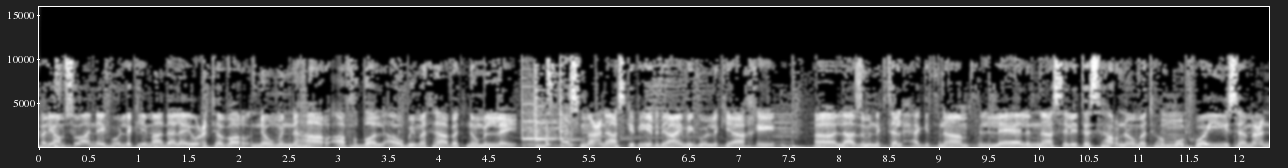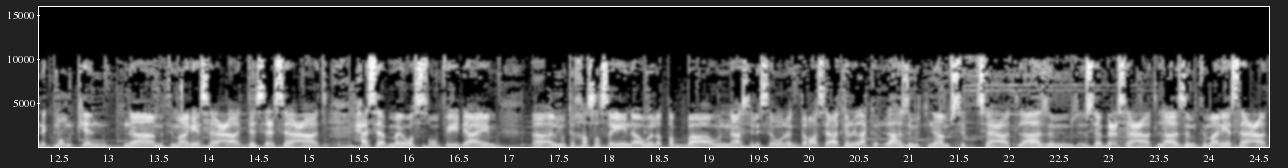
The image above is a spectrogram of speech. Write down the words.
فاليوم سؤالنا يقول لك لماذا لا يعتبر نوم النهار أفضل أو بمثابة نوم الليل؟ تسمع ناس كثير دايم يقول لك يا أخي آه لازم إنك تلحق تنام في الليل، الناس اللي تسهر نومتهم مو كويسة مع إنك ممكن تنام ثمانية ساعات، تسع ساعات حسب ما يوصون فيه دايم آه المتخصصين أو الأطباء والناس اللي يسوون الدراسات إنه لازم تنام ست ساعات لازم سبع ساعات لازم ثمانية ساعات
